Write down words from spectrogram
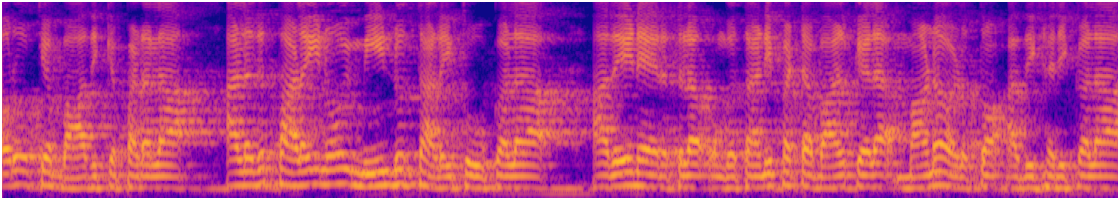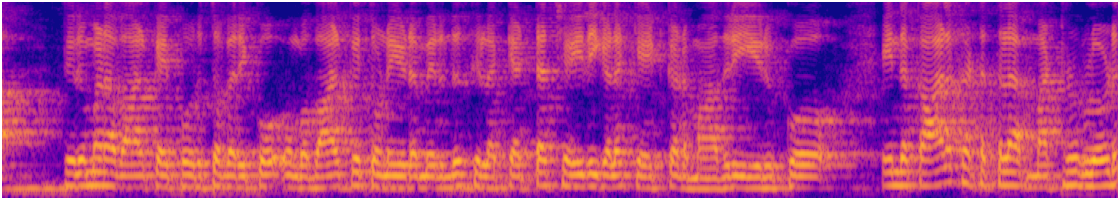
ஆரோக்கியம் பாதிக்கப்படலாம் அல்லது பழைய நோய் மீண்டும் தலை தூக்கலாம். அதே நேரத்தில் உங்கள் தனிப்பட்ட வாழ்க்கையில் மன அழுத்தம் அதிகரிக்கலாம். திருமண வாழ்க்கை பொறுத்த வரைக்கும் உங்கள் வாழ்க்கை துணையிடமிருந்து சில கெட்ட செய்திகளை கேட்கிற மாதிரி இருக்கும் இந்த காலகட்டத்தில் மற்றவர்களோடு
